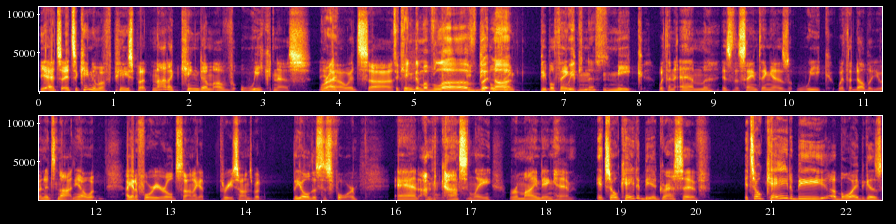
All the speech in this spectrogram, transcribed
Yeah, it's it's a kingdom of peace, but not a kingdom of weakness. You Right. know, it's uh, It's a kingdom of love, but not. think, people think weakness. meek with an M is the same thing as weak with a W, and it's not. You know, what? I got a four-year-old son. I got three sons, but the oldest is four, and I'm constantly reminding him it's okay to be aggressive. It's okay to be a boy because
